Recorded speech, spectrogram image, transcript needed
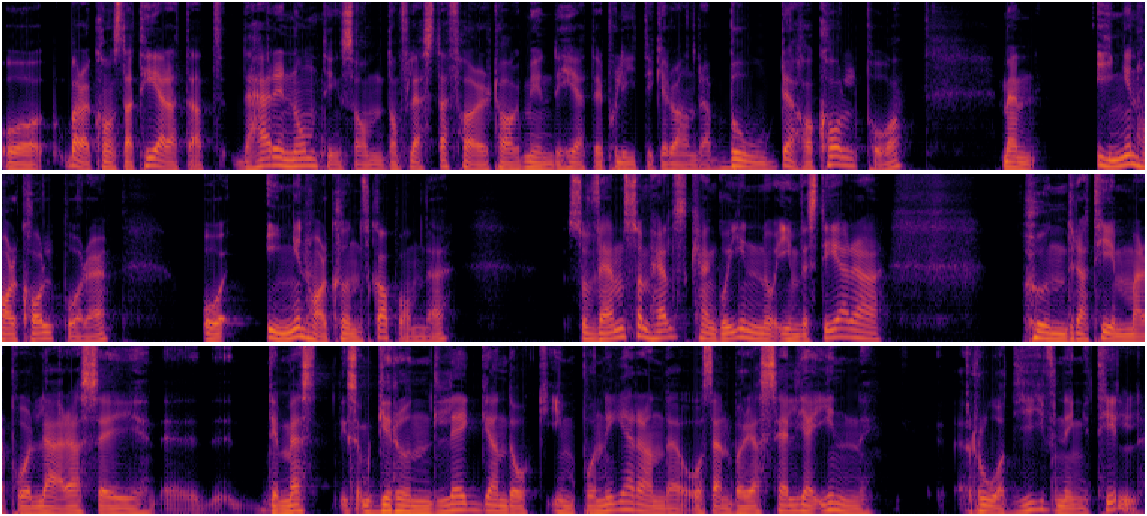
och bara konstaterat att det här är någonting som de flesta företag, myndigheter, politiker och andra borde ha koll på. Men ingen har koll på det och ingen har kunskap om det. Så vem som helst kan gå in och investera 100 timmar på att lära sig eh, det mest liksom, grundläggande och imponerande och sen börja sälja in rådgivning till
